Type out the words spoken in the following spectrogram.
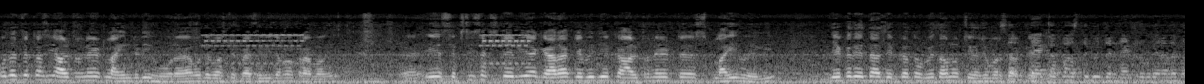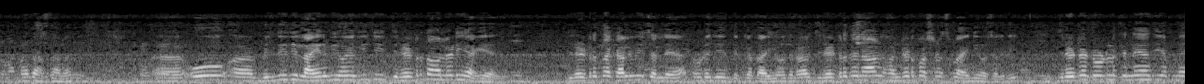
ਉਹਦੇ ਚ ਇੱਕ ਅਸੀਂ ਆਲਟਰਨੇਟ ਲਾਈਨ ਜਿਹੜੀ ਹੋਰ ਹੈ ਉਹਦੇ ਵਾਸਤੇ ਪੈਸੇ ਵੀ ਜਮ੍ਹਾਂ ਕਰਾਵਾਂਗੇ। ਅਹ, ਇਹ 66 ਕੇਵੀ ਹੈ 11 ਕੇਵੀ ਦੀ ਇੱਕ ਆਲਟਰਨੇਟ ਸਪਲਾਈ ਹੋਏਗੀ। ਜੇ ਕਦੇ ਇਦਾਂ ਦਿੱਕਤ ਹੋਵੇ ਤਾਂ ਉਹਨੂੰ ਚੇਂਜ ਓਵਰ ਸਰ ਕਰਕੇ। ਬੈਕਅਪ ਵਾਸਤੇ ਕੋਈ ਜਨਰੇਟਰ ਵਗੈਰਾ ਦਾ ਪ੍ਰਬੰਧ ਮੈਂ ਦੱਸਦਾ ਨਾ ਜੀ। ਉਹ ਬਿਜਲੀ ਦੀ ਲਾਈਨ ਵੀ ਹੋਏਗੀ ਜੀ। ਜਨਰੇਟਰ ਤਾਂ ਆਲਰੇਡੀ ਹੈਗੇ ਆ ਜੀ। ਜਨਰੇਟਰ ਤਾਂ ਕੱਲ ਵੀ ਚੱਲੇ ਆ। ਥੋੜੀ ਜਿਹੀ ਦਿੱਕਤ ਆਈ ਉਹਦੇ ਨਾਲ। ਜਨਰੇਟਰ ਦੇ ਨਾਲ 100% ਸਪਲਾਈ ਨਹੀਂ ਹੋ ਸਕਦੀ। ਜਨਰੇਟਰ ਟੋਟਲ ਕਿੰਨੇ ਆ ਜੀ ਆਪਣੇ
